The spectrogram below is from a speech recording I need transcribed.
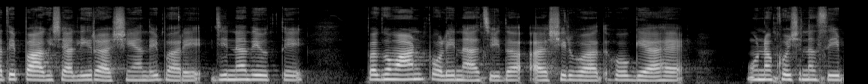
ਅਤੇ ਭਾਗਸ਼ਾਲੀ ਰਾਸ਼ੀਆਂ ਦੇ ਬਾਰੇ, ਜਿਨ੍ਹਾਂ ਦੇ ਉੱਤੇ ਭਗਵਾਨ ਭੋਲੇਨਾਥ ਜੀ ਦਾ ਆਸ਼ੀਰਵਾਦ ਹੋ ਗਿਆ ਹੈ। ਉਹਨਾਂ ਖੁਸ਼ ਨਸੀਬ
